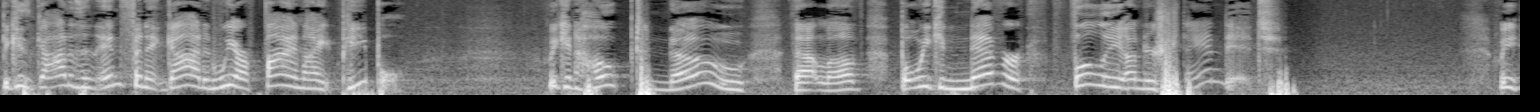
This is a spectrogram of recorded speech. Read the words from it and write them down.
because God is an infinite God and we are finite people. We can hope to know that love, but we can never fully understand it. We,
